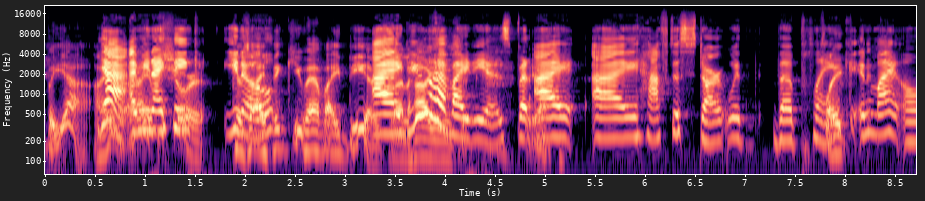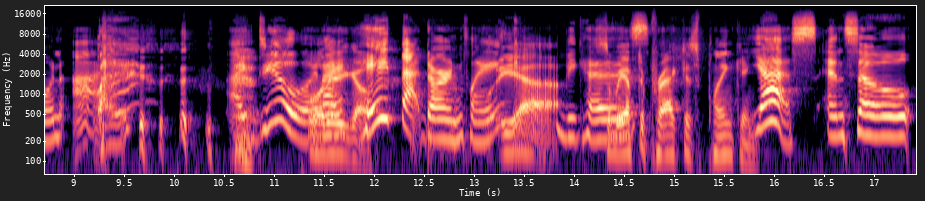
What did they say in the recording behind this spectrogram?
but yeah. Yeah, I mean, I'm I think, sure, you know, I think you have ideas. I do have ideas, but Yeah. I I have to start with the plank, Plank. in my own eye. I do, and there I go. hate that darn plank. Yeah. because So we have to practice planking. Yes, and so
